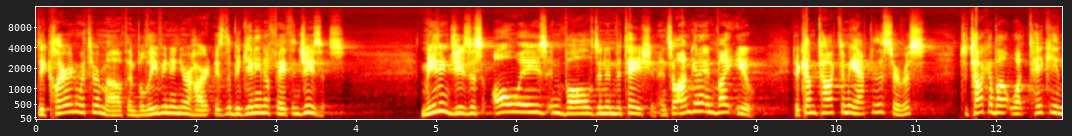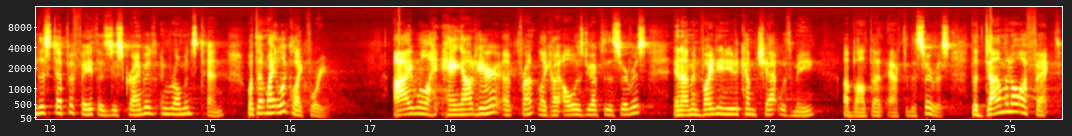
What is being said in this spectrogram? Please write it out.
Declaring with your mouth and believing in your heart is the beginning of faith in Jesus. Meeting Jesus always involves an invitation. And so I'm going to invite you to come talk to me after the service to talk about what taking this step of faith, as described in Romans 10, what that might look like for you. I will hang out here up front like I always do after the service, and I'm inviting you to come chat with me about that after the service. The domino effect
